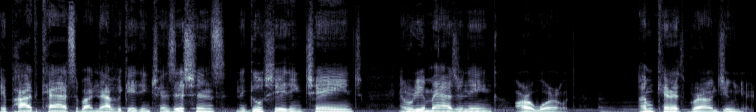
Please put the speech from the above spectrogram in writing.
a podcast about navigating transitions, negotiating change, and reimagining our world. I'm Kenneth Brown Jr.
